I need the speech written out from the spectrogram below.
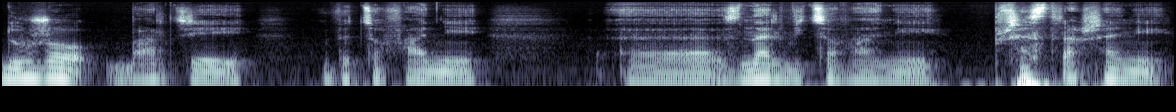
dużo bardziej wycofani, e, znerwicowani, przestraszeni.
